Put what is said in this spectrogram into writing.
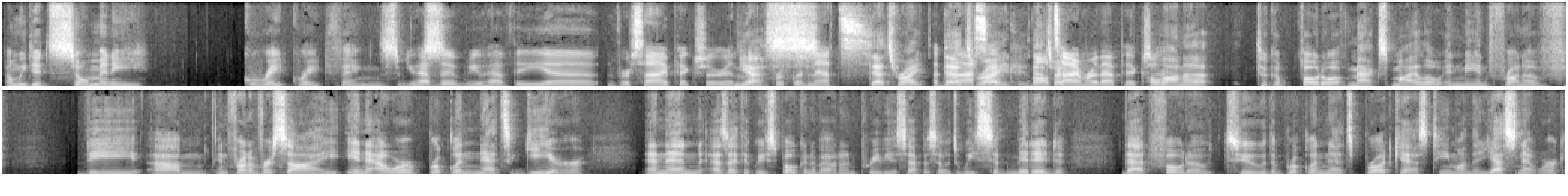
and we did so many great, great things. You have the you have the uh, Versailles picture in Yes. the Brooklyn Nets. That's right. That's right. That's All right. timer that picture. Alana took a photo of Max Milo and me in front of the um, in front of Versailles in our Brooklyn Nets gear, and then, as I think we've spoken about on previous episodes, we submitted that photo to the Brooklyn Nets broadcast team on the Yes Network.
